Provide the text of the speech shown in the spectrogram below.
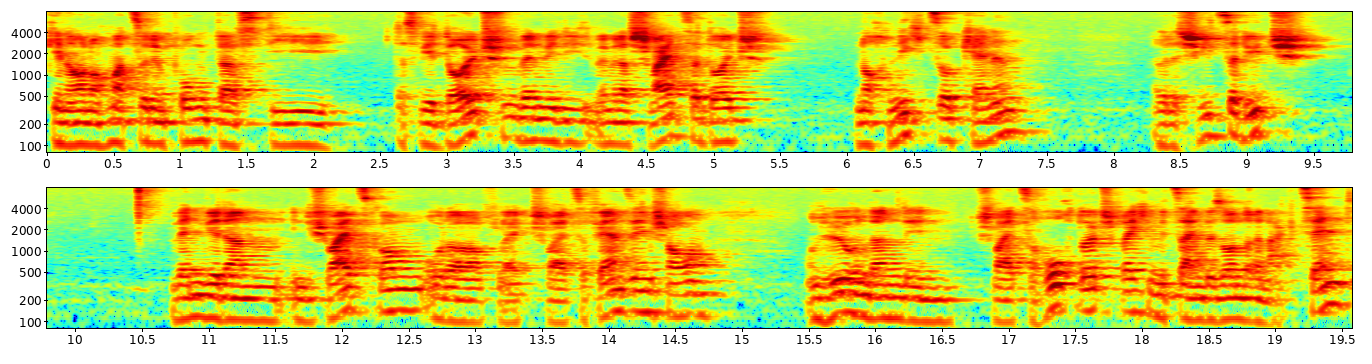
genau nochmal zu dem Punkt, dass, die, dass wir Deutschen, wenn wir, die, wenn wir das Schweizerdeutsch noch nicht so kennen, also das Schweizerdeutsch, wenn wir dann in die Schweiz kommen oder vielleicht Schweizer Fernsehen schauen und hören dann den Schweizer Hochdeutsch sprechen mit seinem besonderen Akzent,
